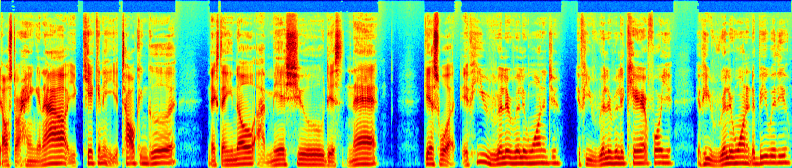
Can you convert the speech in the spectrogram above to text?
Y'all start hanging out. You're kicking it. You're talking good. Next thing you know, I miss you. This and that guess what? If he really, really wanted you, if he really, really cared for you, if he really wanted to be with you,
